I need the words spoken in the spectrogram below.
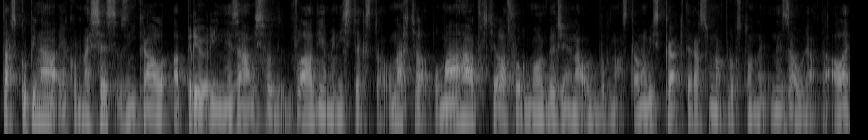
ta skupina jako MESES vznikal a priori nezávisle od vlády a ministerstva. Ona chtěla pomáhat, chtěla formulovat veřejná odborná stanoviska, která jsou naprosto ne, nezaujata. Ale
